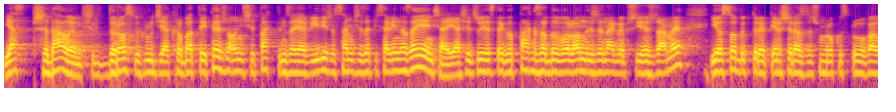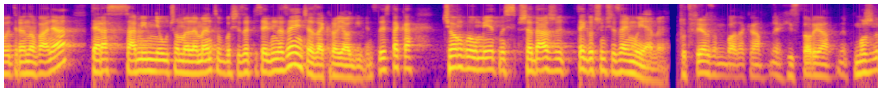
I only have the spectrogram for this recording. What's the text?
Ja sprzedałem wśród dorosłych ludzi akrobatykę, że oni się tak tym zajawili, że sami się zapisali na zajęcia i ja się czuję z tego tak zadowolony, że nagle przyjeżdżamy i osoby, które pierwszy raz w zeszłym roku spróbowały trenowania, teraz sami mnie uczą elementów, bo się zapisali na zajęcia z akrojogi, więc to jest taka ciągła umiejętność sprzedaży tego, czym się zajmujemy. Potwierdzam, była taka historia, może,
